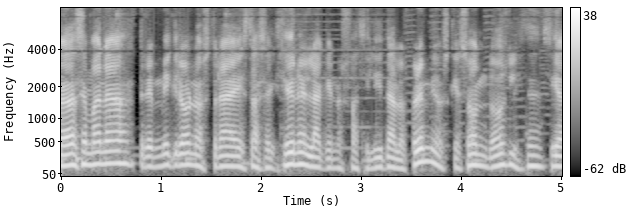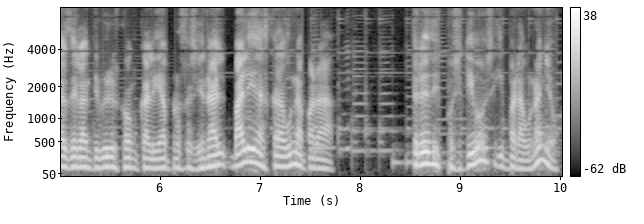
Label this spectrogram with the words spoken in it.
Cada semana, Tren Micro nos trae esta sección en la que nos facilita los premios, que son dos licencias del antivirus con calidad profesional, válidas cada una para tres dispositivos y para un año.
